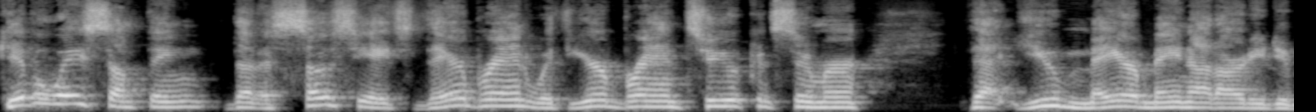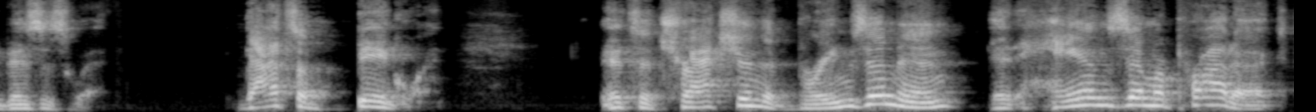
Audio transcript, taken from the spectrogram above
Give away something that associates their brand with your brand to a consumer that you may or may not already do business with. That's a big one. It's attraction that brings them in, it hands them a product,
